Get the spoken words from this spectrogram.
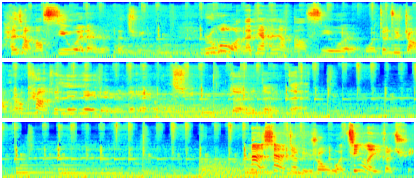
很想当 C 位的人的群；如果我那天很想当 C 位，我就去找那种 看上去累累的人的那种群。对对对。那现在就比如说我进了一个群，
